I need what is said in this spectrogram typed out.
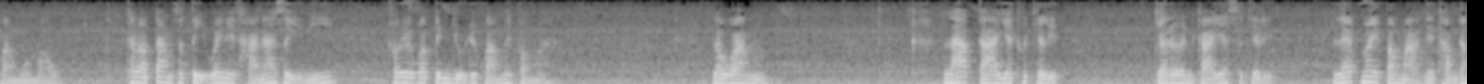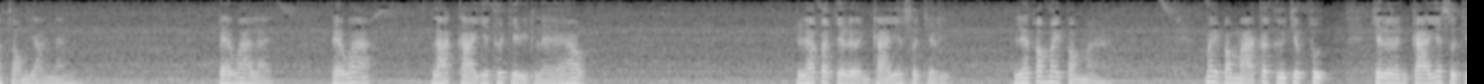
ความมัวเมา ถ้าเราตั้งสติไว้ในฐานะสี่นี้เขาเรียกว่าเป็นอยู่ด้วยความไม่ประมาทระวังละกายทุจริต เจริญกายสุจริต และไม่ประมาทในธรรมทั้งสองอย่างนั้น แปลว่าอะไร แปลว่า ละกายทุจริตแล้ว แล้วก็เจริญกายสุจริต แล้วก็ไม่ประมาทไม่ประมาทก็คือจะฝึกเจริญกายสุจ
